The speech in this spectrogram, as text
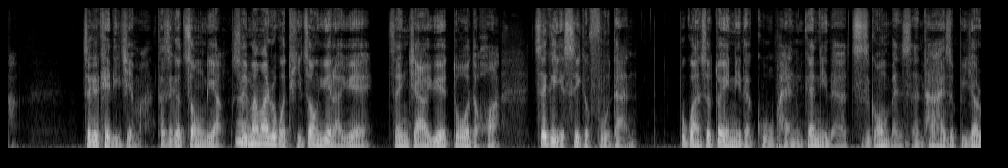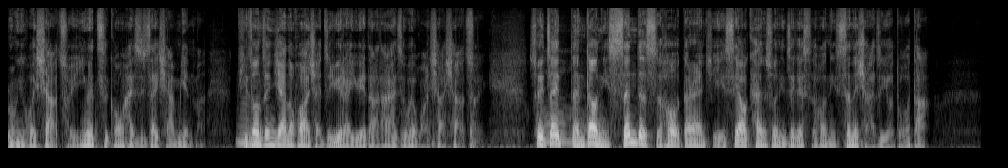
这个可以理解嘛？它是个重量，所以妈妈如果体重越来越增加越多的话，嗯、这个也是一个负担。不管是对你的骨盆跟你的子宫本身，它还是比较容易会下垂，因为子宫还是在下面嘛。体重增加的话，小孩子越来越大，它还是会往下下垂。所以在等到你生的时候，当然也是要看说你这个时候你生的小孩子有多大。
